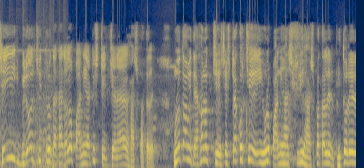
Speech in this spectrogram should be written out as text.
সেই বিরল চিত্র দেখা গেল পানিহাটি স্টেট জেনারেল হাসপাতালে। মূলত আমি দেখানোর চেষ্টা করছি এই হলো পানিহাটি হাসপাতালের ভিতরের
